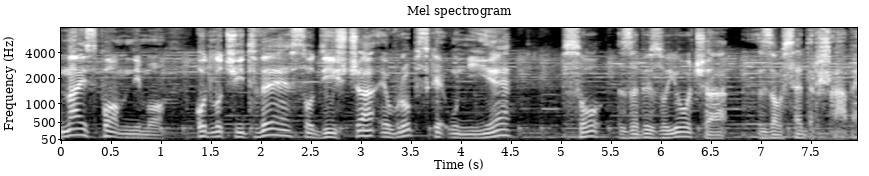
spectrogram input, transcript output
Naj spomnimo, odločitve sodišča Evropske unije so zavezujoča za vse države.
